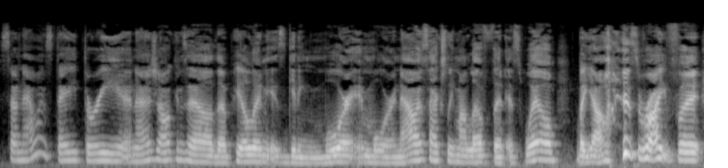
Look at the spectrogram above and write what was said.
So now it's day three, and as y'all can tell, the peeling is getting more and more. Now it's actually my left foot as well, but y'all, his right foot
